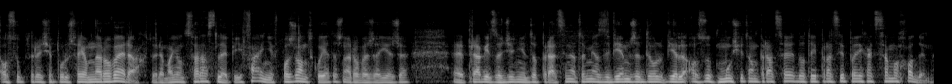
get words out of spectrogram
osób, które się poruszają na rowerach, które mają coraz lepiej, fajnie, w porządku. Ja też na rowerze jeżdżę e, prawie codziennie do pracy, natomiast wiem, że do, wiele osób musi tą pracę, do tej pracy pojechać samochodem.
